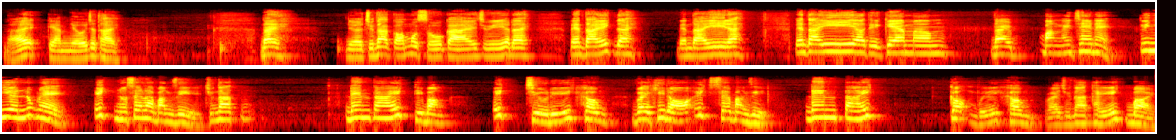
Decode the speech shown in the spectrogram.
Đấy, các em nhớ cho thầy. Đây, ờ, chúng ta có một số cái chú ý ở đây. Delta x đây, delta y đây. Delta y ờ, thì các em đây bằng anh trên này. Tuy nhiên lúc này x nó sẽ là bằng gì? Chúng ta delta x thì bằng x trừ đi x0. Vậy khi đó x sẽ bằng gì? Delta x cộng với x0. Vậy chúng ta thấy x bởi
